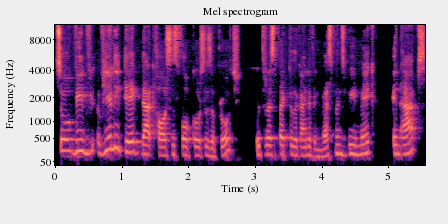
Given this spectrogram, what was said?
So we really take that horses for courses approach with respect to the kind of investments we make in apps.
